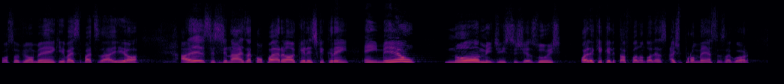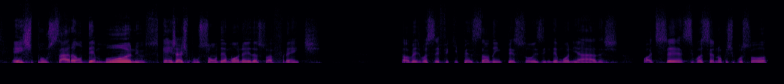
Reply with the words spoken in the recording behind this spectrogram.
Posso ouvir um amém? Quem vai se batizar aí, ó. A esses sinais acompanharão aqueles que creem em meu nome, disse Jesus. Olha o que ele está falando, olha as, as promessas agora. Expulsarão demônios. Quem já expulsou um demônio aí da sua frente? Talvez você fique pensando em pessoas endemoniadas. Pode ser, se você nunca expulsou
